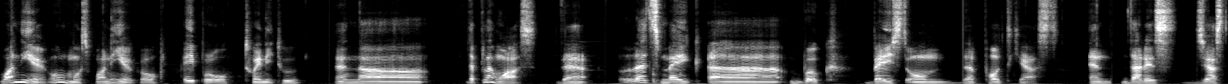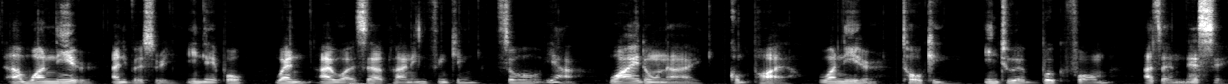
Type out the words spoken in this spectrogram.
one year, almost one year ago, April 22. And uh, the plan was that let's make a book based on the podcast. And that is just a one year anniversary in April when I was uh, planning, thinking. So, yeah, why don't I compile one year talking into a book form as an essay?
